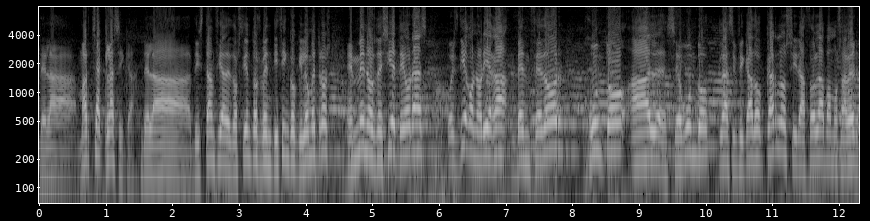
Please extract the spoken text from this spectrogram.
de la marcha clásica, de la distancia de 225 kilómetros en menos de 7 horas, pues Diego Noriega, vencedor, junto al segundo clasificado, Carlos Irazola. Vamos a ver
